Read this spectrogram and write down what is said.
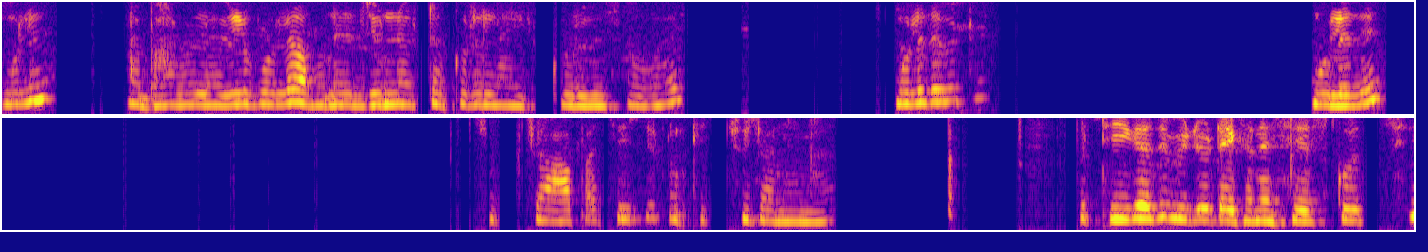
বলে আর ভালো লাগলে বলে আমাদের জন্য একটা করে লাইক করবে সবাই। বলে দেবে বলে দে। চুপচাপ আছে জন্য কিচ্ছু জানে না। তো ঠিক আছে, ভিডিওটা এখানে শেষ করছি।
